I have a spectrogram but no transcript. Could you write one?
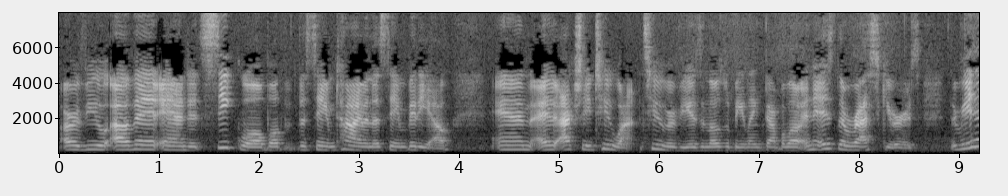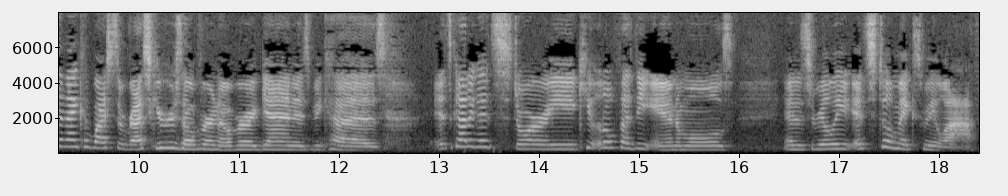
a review of it and its sequel both at the same time in the same video and uh, actually two one, two reviews, and those will be linked down below. And it is The Rescuers. The reason I could watch The Rescuers over and over again is because it's got a good story, cute little fuzzy animals, and it's really it still makes me laugh.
